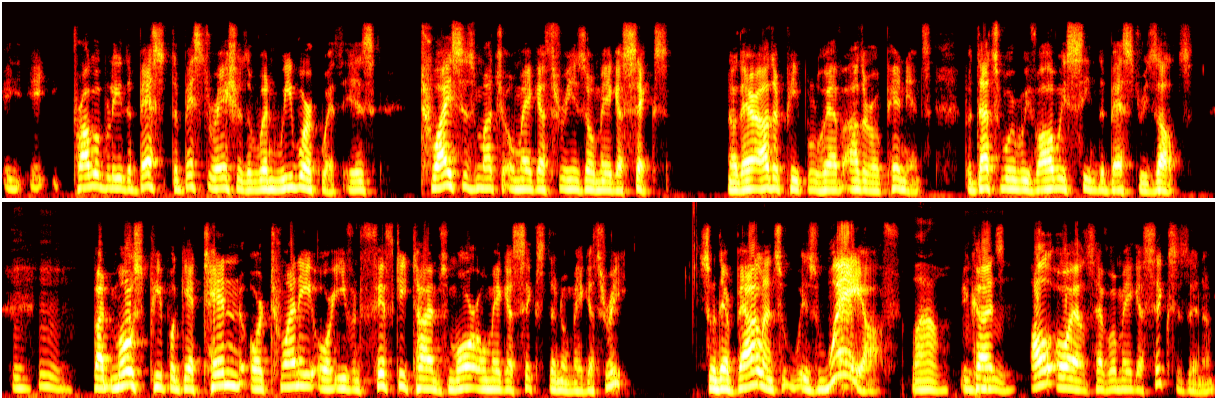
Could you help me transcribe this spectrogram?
it, it- probably the best the best ratio that when we work with is twice as much omega 3 as omega 6 now there are other people who have other opinions but that's where we've always seen the best results Mm-hmm. but most people get 10 or 20 or even 50 times more omega 6 than omega 3 so their balance is way off Wow. because Mhm. all oils have omega 6s in them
